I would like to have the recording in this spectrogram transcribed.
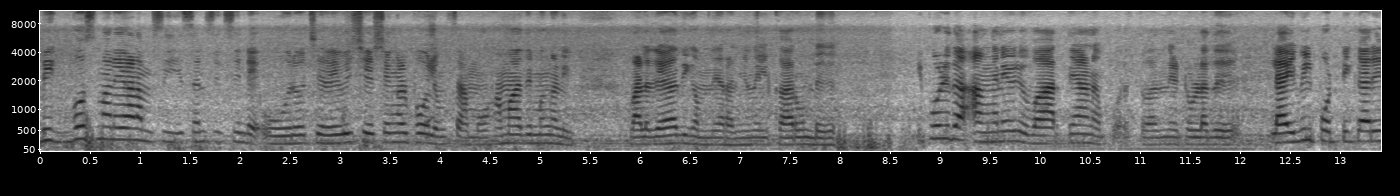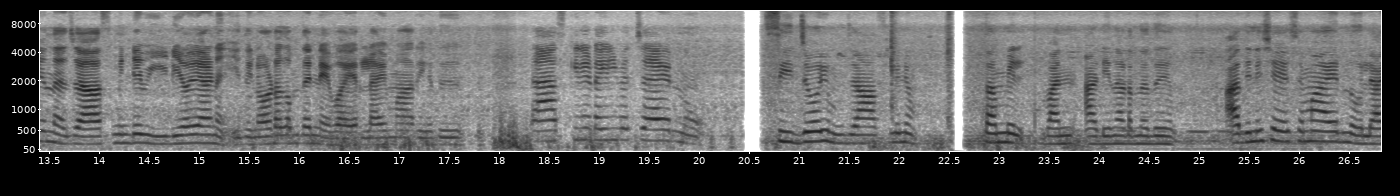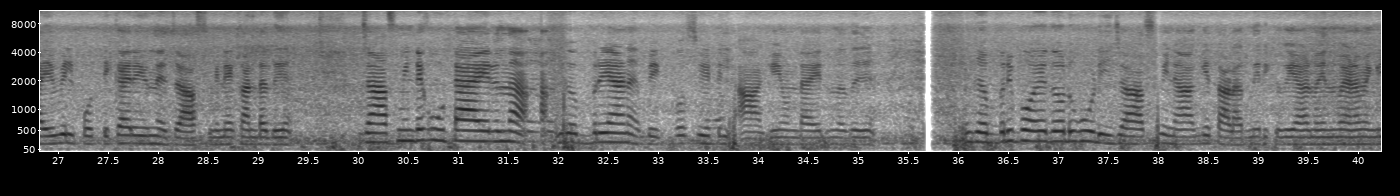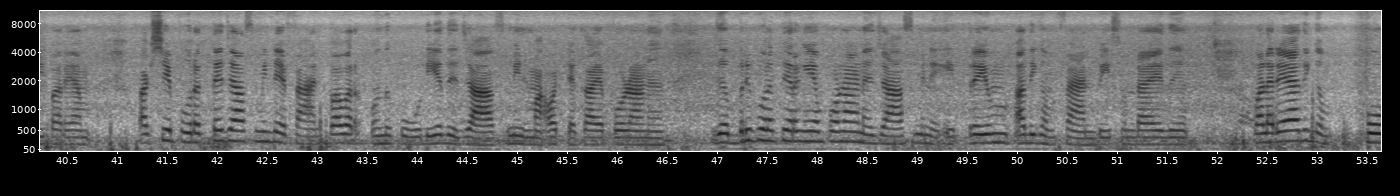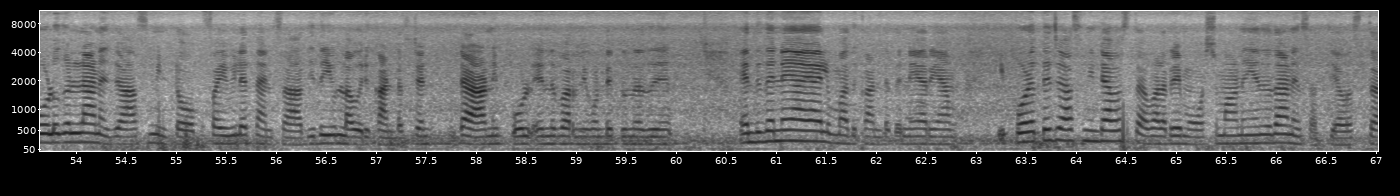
Big Boss Malayalam season സിക്സിന്റെ ഓരോ ചെറിയ വിശേഷങ്ങൾ പോലും സമൂഹ മാധ്യമങ്ങളിൽ വളരെയധികം നിറഞ്ഞു നിൽക്കാറുണ്ട്. ഇപ്പോഴിത് അങ്ങനെ ഒരു വാർത്തയാണ് പുറത്തു വന്നിട്ടുള്ളത്. ലൈവിൽ പൊട്ടിക്കരയുന്ന ജാസ്മിന്റെ വീഡിയോയാണ് ഇതിനോടകം തന്നെ വൈറലായി മാറിയത്. ടാസ്കിനിടയിൽ വെച്ചായിരുന്നു സിജോയും ജാസ്മിനും തമ്മിൽ വൻ അടി നടന്നത്. അതിനുശേഷമായിരുന്നു ലൈവിൽ പൊട്ടിക്കരയുന്ന ജാസ്മിനെ കണ്ടത്. ജാസ്മിന്റെ കൂട്ടായിരുന്ന ഗബ്രിയാണ് ബിഗ് ബോസ് വീട്ടിൽ ആകെ ഉണ്ടായിരുന്നത്. ഗബ്രി പോയതോടുകൂടി ജാസ്മിൻ ആകെ തളർന്നിരിക്കുകയാണ് എന്ന് വേണമെങ്കിൽ പറയാം. പക്ഷേ പുറത്തെ ജാസ്മിന്റെ ഫാൻ പവർ ഒന്ന് കൂടിയത് ജാസ്മിൻ ഒറ്റക്കായപ്പോഴാണ്. ഗബ്രി പുറത്തിറങ്ങിയപ്പോഴാണ് ജാസ്മിന് ഇത്രയും അധികം ഫാൻ ബേസ് ഉണ്ടായത്. വളരെയധികം പോളുകളിലാണ് ജാസ്മിൻ ടോപ്പ് ഫൈവിലെത്താൻ സാധ്യതയുള്ള ഒരു കണ്ടസ്റ്റന്റ് ആണിപ്പോൾ എന്ന് പറഞ്ഞുകൊണ്ടെത്തുന്നത്. എന്ത് തന്നെയായാലും അത് കണ്ട് തന്നെ അറിയാം. ഇപ്പോഴത്തെ ജാസ്മിന്റെ അവസ്ഥ വളരെ മോശമാണ് എന്നതാണ് സത്യാവസ്ഥ.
